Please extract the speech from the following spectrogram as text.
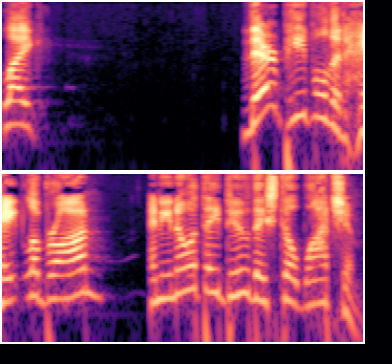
like there are people that hate LeBron, and you know what they do? They still watch him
